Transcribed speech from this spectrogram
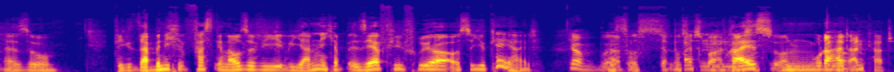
Ja. Also, wie da bin ich fast genauso wie, wie Jan. Ich habe sehr viel früher aus der UK halt. Ja, einfach was- der Preis war halt Preis und- oder halt genau. Uncut.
